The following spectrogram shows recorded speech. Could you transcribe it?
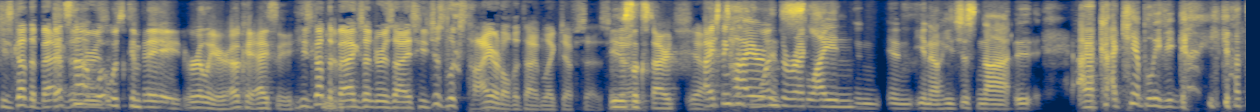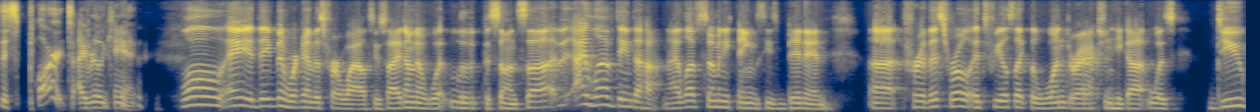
he's got the bags That's under not his, what was conveyed earlier. Okay, I see. he's got the Yeah. bags under his eyes. He just looks tired all the time, like Jeff says. He you just looks tired. Yeah. I think he's tired one and direction. slight, and, and you know he's just not. I, I can't believe he got, he got this part. I really can't. Well, hey, they've been working on this for a while too, so I don't know what Luc Besson saw. I love Dane DeHaan. I love so many things he's been in. Uh, for this role, it feels like the one direction he got was do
